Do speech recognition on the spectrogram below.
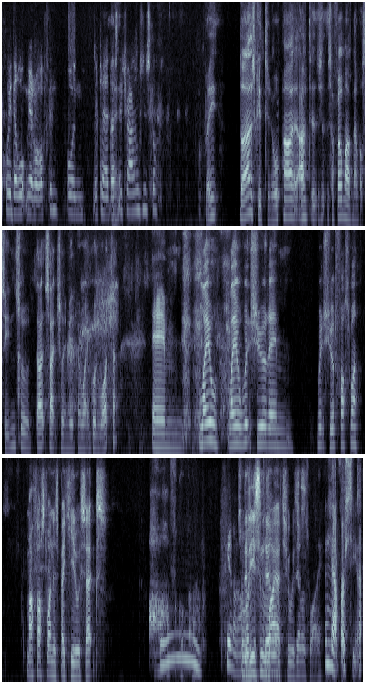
played a lot more often on the kind of Right. Disney channels and stuff. Right. No, that's good to know, Pat. I, it's, it's a film I've never seen, so that's actually made me want to go and watch it. Um, Lyle, Lyle, what's your um, what's your first one? My first one is Big Hero Six. Oh, I forgot about Ooh, fair enough. So the reason tell- why I chose Tell us why. Never seen it.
